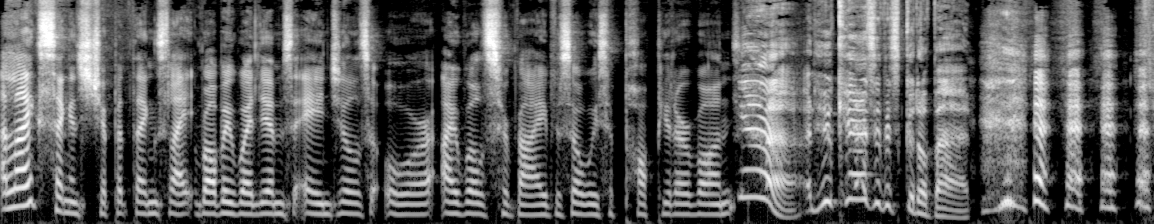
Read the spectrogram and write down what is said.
I like singing stupid things like Robbie Williams' Angels or I Will Survive is always a popular one. Yeah, and who cares if it's good or bad?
